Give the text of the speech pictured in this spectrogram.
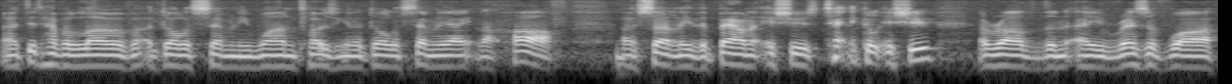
Uh, did have a low of $1.71, closing at $1.78.5 uh, certainly the Bauna issues technical issue uh, rather than a reservoir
